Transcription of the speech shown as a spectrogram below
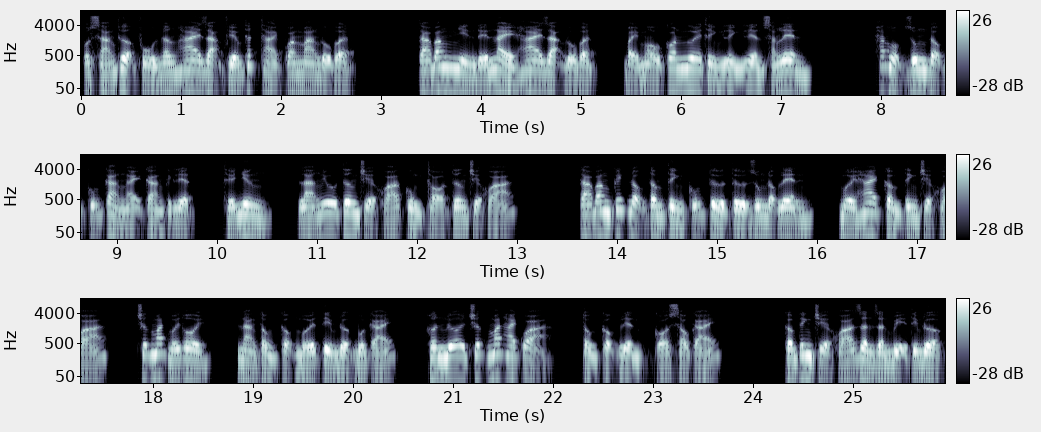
cột sáng thượng phù nâng hai dạng phiếm thất thải quang mang đồ vật. Tà băng nhìn đến này hai dạng đồ vật, bảy màu con ngươi thình lình liền sáng lên. Hắc hộp rung động cũng càng ngày càng kịch liệt, thế nhưng, là ngưu tương chìa khóa cùng thỏ tương chìa khóa. Tà băng kích động tâm tình cũng từ từ rung động lên, 12 cầm tinh chìa khóa, trước mắt mới thôi, nàng tổng cộng mới tìm được 4 cái, hơn nữa trước mắt hai quả, tổng cộng liền có 6 cái. Cầm tinh chìa khóa dần dần bị tìm được,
